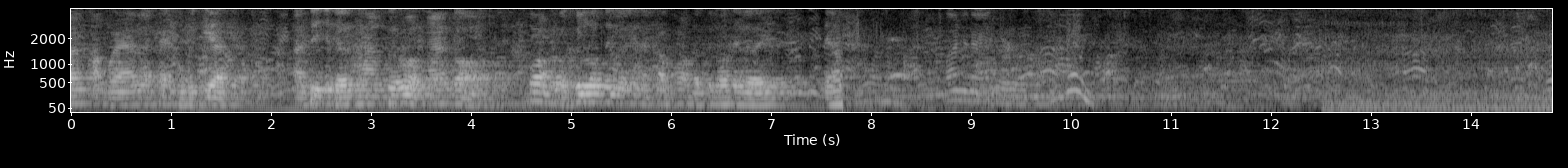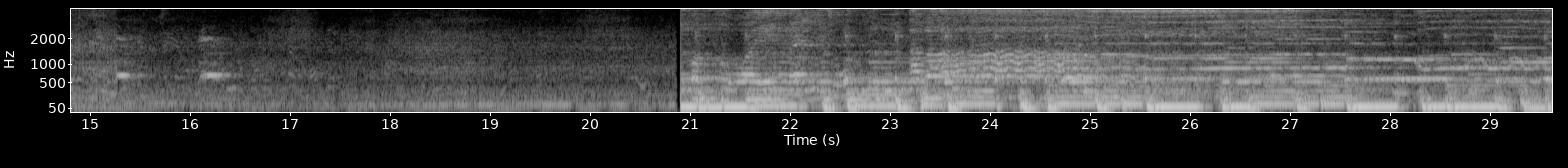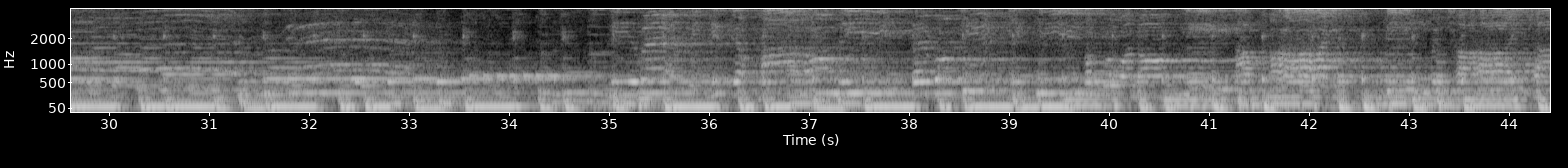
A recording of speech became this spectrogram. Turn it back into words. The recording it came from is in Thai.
บ้านฝั่งแวนและแขกผู้มีเกียรติอาที่จะเดินทางเพื่อร่วมงานก็ก็เราขึ้นรถได้เลยนะครับพ่อเราขึ้นรถได้เลยนะครับ ช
